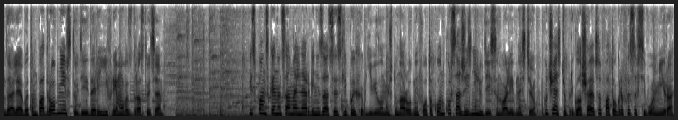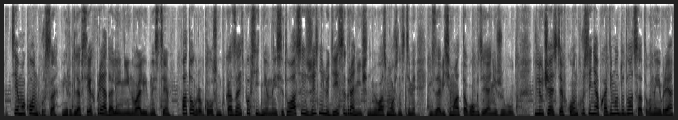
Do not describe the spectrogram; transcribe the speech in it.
Далее об этом подробнее в студии Дарья Ефремова. Здравствуйте. Испанская национальная организация слепых объявила международный фотоконкурс о жизни людей с инвалидностью. К участию приглашаются фотографы со всего мира. Тема конкурса – «Мир для всех. Преодоление инвалидности». Фотограф должен показать повседневные ситуации из жизни людей с ограниченными возможностями, независимо от того, где они живут. Для участия в конкурсе необходимо до 20 ноября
